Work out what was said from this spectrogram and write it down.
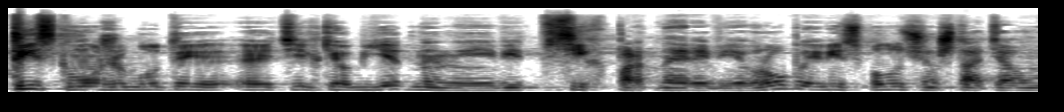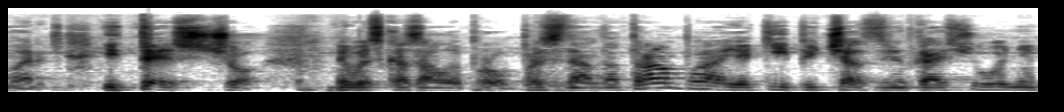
Тиск може бути е, тільки об'єднаний від всіх партнерів Європи і від Сполучених Штатів Америки. І те, що ви сказали про президента Трампа, який під час дзвінка сьогодні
